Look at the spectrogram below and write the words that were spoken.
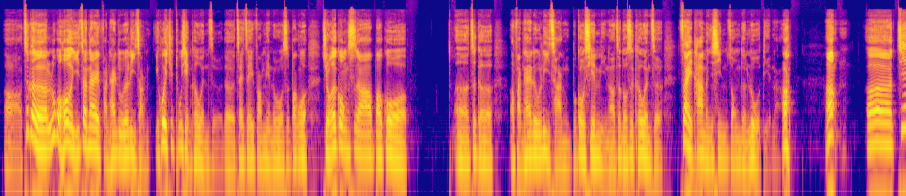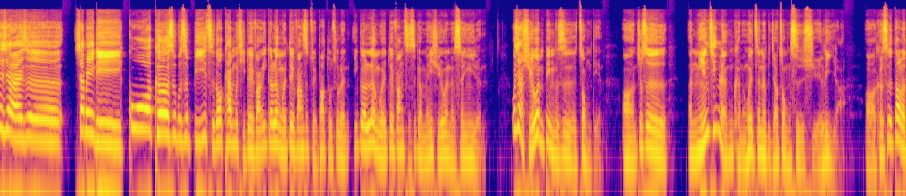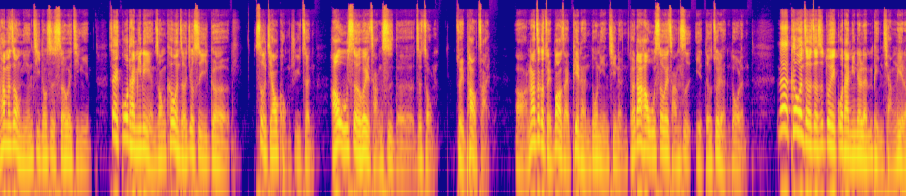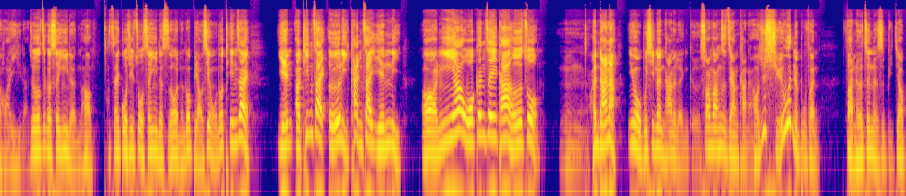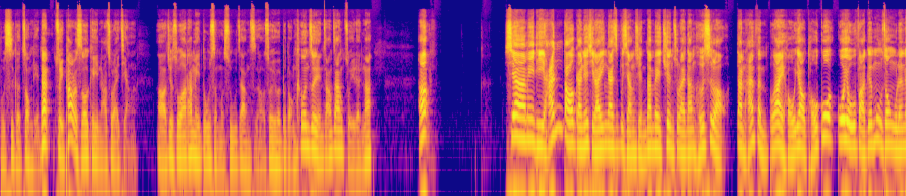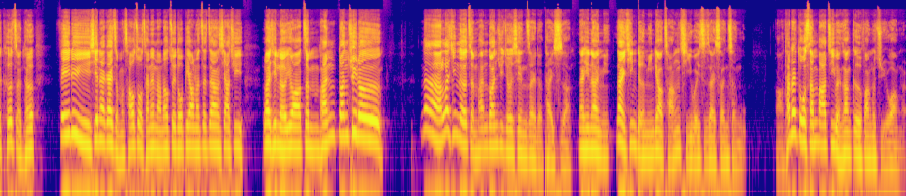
啊。这个如果侯友谊站在反台独的立场，也会去凸显柯文哲的在这一方面。如果是包括九二共识啊，包括呃这个呃反台独立场不够鲜明啊，这都是柯文哲在他们心中的弱点了啊。好。呃，接下来是下面一题，郭科是不是彼此都看不起对方？一个认为对方是嘴炮读书人，一个认为对方只是个没学问的生意人。我想学问并不是重点啊，就是呃，年轻人可能会真的比较重视学历啦，啊，可是到了他们这种年纪，都是社会经验。在郭台铭的眼中，柯文哲就是一个社交恐惧症、毫无社会常识的这种嘴炮仔。啊，那这个嘴炮仔骗了很多年轻人，可他毫无社会常识，也得罪了很多人。那柯文哲则是对郭台铭的人品强烈的怀疑了，就说这个生意人哈，在过去做生意的时候，很多表现我都听在眼啊，听在耳里，看在眼里。哦，你要我跟这一咖合作，嗯，很难呐，因为我不信任他的人格。双方是这样看的，哦，就学问的部分，反而真的是比较不是个重点，但嘴炮的时候可以拿出来讲。啊，啊就说他没读什么书这样子哈，所以会不懂。柯文哲也常这样嘴人呐。好，下面一题，韩导感觉起来应该是不想选，但被劝出来当和事佬。但韩粉不爱侯，要投郭，郭又无法跟目中无人的柯整合。菲律现在该怎么操作才能拿到最多票呢？再这样下去，赖清德又要整盘端去了。那赖清德整盘端去就是现在的态势啊！赖清德民赖清德民调长期维持在三成五啊，他在多三八，基本上各方都绝望了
